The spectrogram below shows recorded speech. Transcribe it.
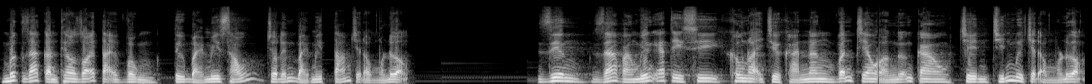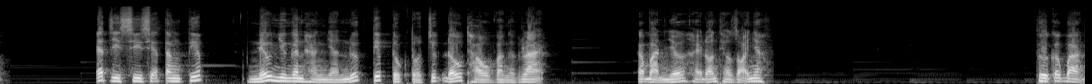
mức giá cần theo dõi tại vùng từ 76 cho đến 78 triệu đồng một lượng. Riêng giá vàng miếng SJC không loại trừ khả năng vẫn treo ở ngưỡng cao trên 90 triệu đồng một lượng. SJC sẽ tăng tiếp nếu như ngân hàng nhà nước tiếp tục tổ chức đấu thầu và ngược lại. Các bạn nhớ hãy đón theo dõi nhé. Thưa các bạn,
